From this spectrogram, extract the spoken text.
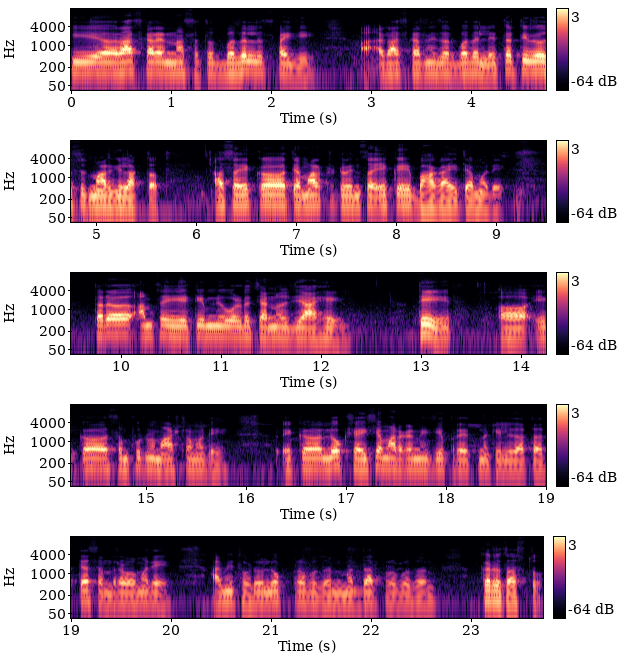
की राजकारण्यांना सतत बदललंच पाहिजे. राजकारणी जर बदलले तर ते व्यवस्थित मार्गी लागतात. असं एक त्या मार्क ट्वेनचा एकही भाग आहे त्यामध्ये. तर अ, आमचं हे टीम निवर्ड चॅनल जे आहे ते एक संपूर्ण महाराष्ट्रामध्ये एक लोकशाहीच्या मार्गाने जे प्रयत्न केले जातात त्या संदर्भामध्ये आम्ही थोडं लोकप्रबोधन मतदार प्रबोधन करत असतो.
